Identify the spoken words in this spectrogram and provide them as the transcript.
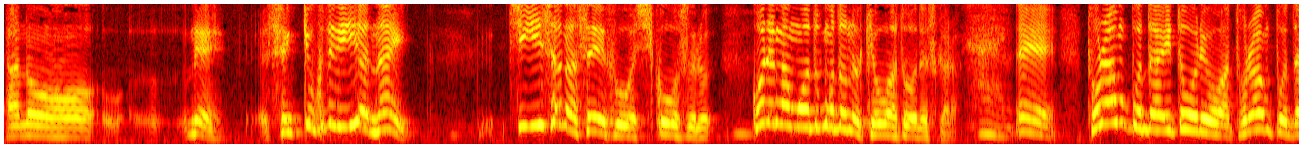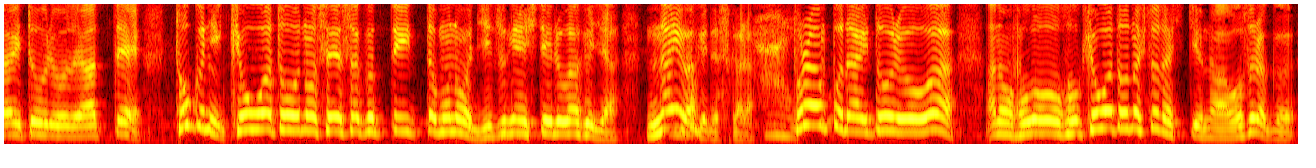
あのね、積極的じゃない。小さな政府を施行する。これがもともとの共和党ですから。はい、えー、トランプ大統領はトランプ大統領であって、特に共和党の政策っていったものを実現しているわけじゃないわけですから。はい、トランプ大統領は、あの、共和党の人たちっていうのはおそらく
